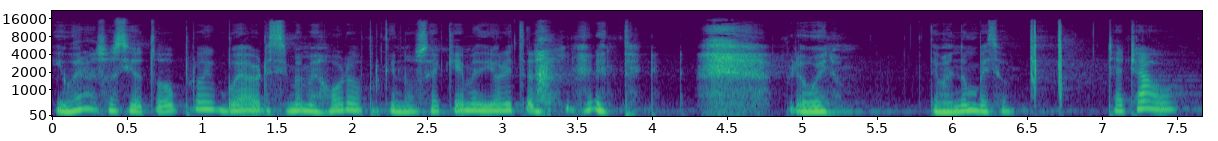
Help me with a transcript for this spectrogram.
y bueno eso ha sido todo por hoy voy a ver si me mejoro porque no sé qué me dio literalmente pero bueno te mando un beso chao chao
